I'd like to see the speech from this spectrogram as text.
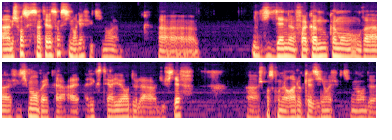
Euh, mais je pense que c'est intéressant que Simorga, effectivement, euh, euh, viennent, enfin comme comme on, on va effectivement on va être à, à l'extérieur de la du fief. Euh, je pense qu'on aura l'occasion effectivement de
